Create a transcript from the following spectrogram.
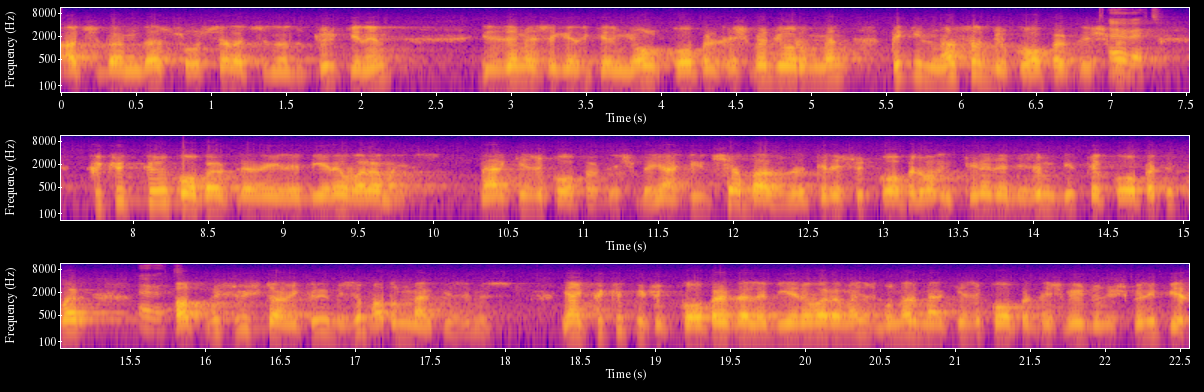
açıdan da sosyal açıdan da Türkiye'nin izlemesi gereken yol kooperatifleşme diyorum ben. Peki nasıl bir kooperatifleşme? Evet. Küçük köy kooperatifleriyle bir yere varamayız. Merkezi kooperatifleşme. Yani ilçe bazlı Tire Süt Kooperatifi. Bakın Tire'de bizim bir tek kooperatif var. Evet. 63 tane köy bizim adım merkezimiz. Yani küçük küçük kooperatiflerle bir yere varamayız. Bunlar merkezi kooperatifleşmeye dönüşmeli bir.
